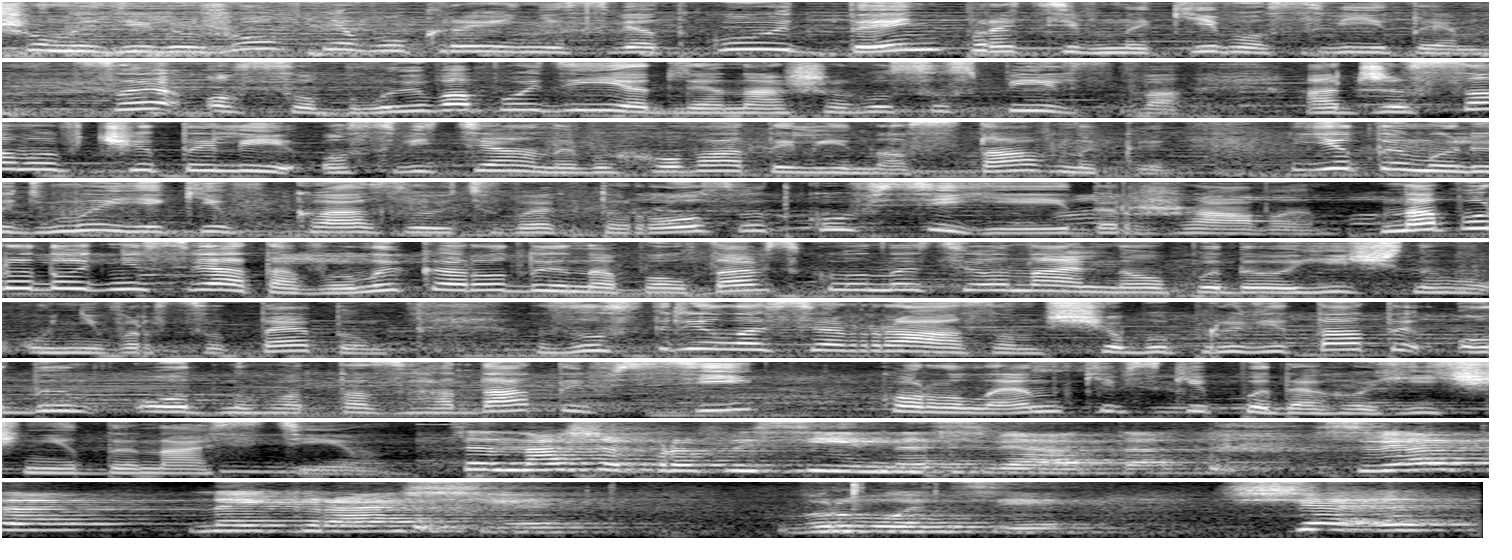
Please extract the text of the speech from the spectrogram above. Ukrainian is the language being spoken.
першу неділю жовтня в Україні святкують День працівників освіти. Це особлива подія для нашого суспільства, адже саме вчителі, освітяни, вихователі, наставники є тими людьми, які вказують вектор розвитку всієї держави. Напередодні свята велика родина Полтавського національного педагогічного університету зустрілася разом, щоб привітати один одного та згадати всі короленківські педагогічні династії. Це наше професійне свято. Свято найкраще в році. Ще-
